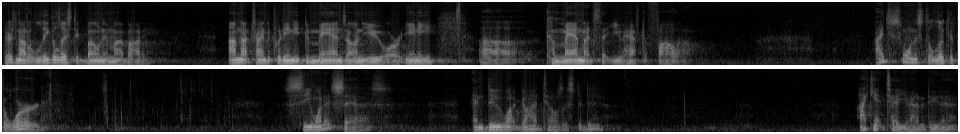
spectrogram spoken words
There's not a legalistic bone in my body. I'm not trying to put any demands on you or any uh, commandments that you have to follow. I just want us to look at the Word, see what it says, and do what God tells us to do. I can't tell you how to do that.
